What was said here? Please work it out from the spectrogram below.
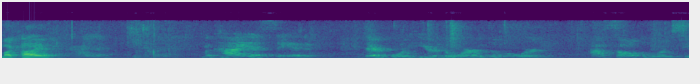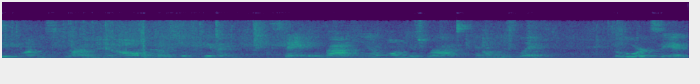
Micaiah. Micaiah said, Therefore hear the word of the Lord. I saw the Lord sitting on his throne, and all the hosts of heaven standing by him on his right and on his left. The Lord said,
